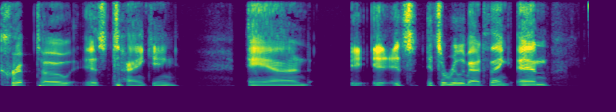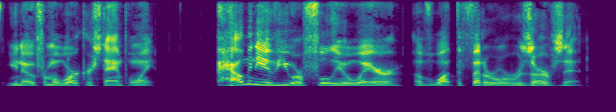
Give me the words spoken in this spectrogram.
Crypto is tanking and it's it's a really bad thing. And you know, from a worker standpoint, how many of you are fully aware of what the Federal Reserve said?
